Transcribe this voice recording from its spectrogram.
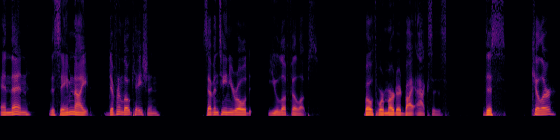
And then, the same night, different location, 17 year old Eula Phillips. Both were murdered by axes. This killer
